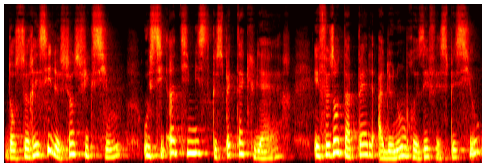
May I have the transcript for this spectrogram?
Dans ce récit de science-fiction, aussi intimiste que spectaculaire, et faisant appel à de nombreux effets spéciaux,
